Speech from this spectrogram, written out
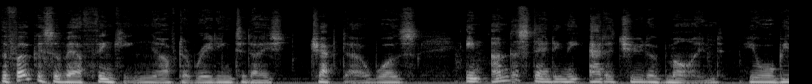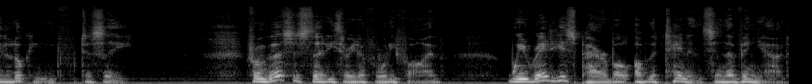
The focus of our thinking after reading today's chapter was in understanding the attitude of mind he will be looking to see. From verses 33 to 45, we read his parable of the tenants in the vineyard.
